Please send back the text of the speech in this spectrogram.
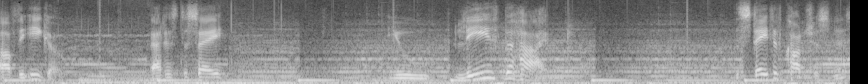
of the ego. That is to say, you leave behind the state of consciousness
